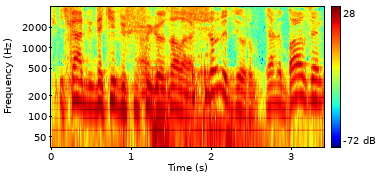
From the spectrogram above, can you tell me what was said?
Şu Icardi'deki düşüşü göze alarak. Şöyle diyorum yani bazen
